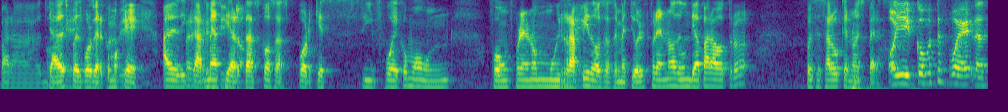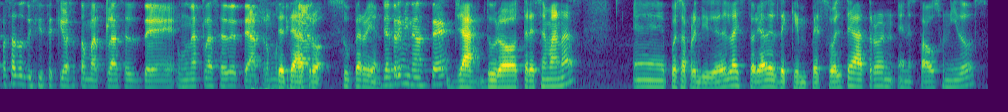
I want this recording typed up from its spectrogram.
para ya después volver como bien. que a dedicarme a ciertas cosas porque sí fue como un fue un freno muy Sí. rápido, o sea, se metió el freno de un día para otro, pues es algo que no esperas. Oye, ¿y ¿cómo te fue? La vez pasada nos dijiste que ibas a tomar clases de... Una clase de teatro musical. de teatro, súper bien. ¿Ya terminaste? Ya, duró tres semanas. Eh, pues aprendí de la historia desde que empezó el teatro en, en Estados Unidos,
